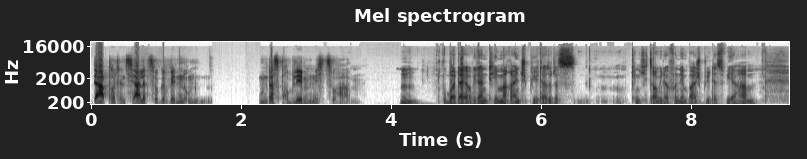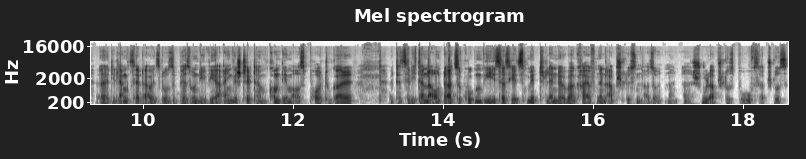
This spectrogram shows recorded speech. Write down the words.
da Potenziale zu gewinnen, um, um das Problem nicht zu haben. Hm. Wobei da ja auch wieder ein Thema reinspielt. Also das kenne ich jetzt auch wieder von dem Beispiel, das wir haben. Äh, die langzeitarbeitslose Person, die wir eingestellt haben, kommt eben aus Portugal. Tatsächlich dann auch da zu gucken, wie ist das jetzt mit länderübergreifenden Abschlüssen, also ne, äh, Schulabschluss, Berufsabschluss,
